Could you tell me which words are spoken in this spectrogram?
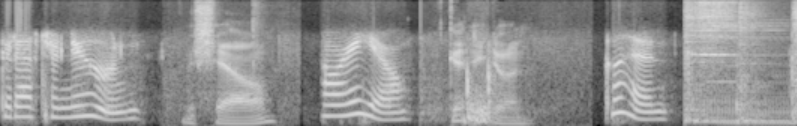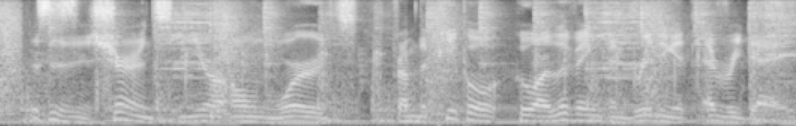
Good afternoon. Michelle. How are you? Good, how you doing? Good. This is insurance in your own words from the people who are living and breathing it every day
